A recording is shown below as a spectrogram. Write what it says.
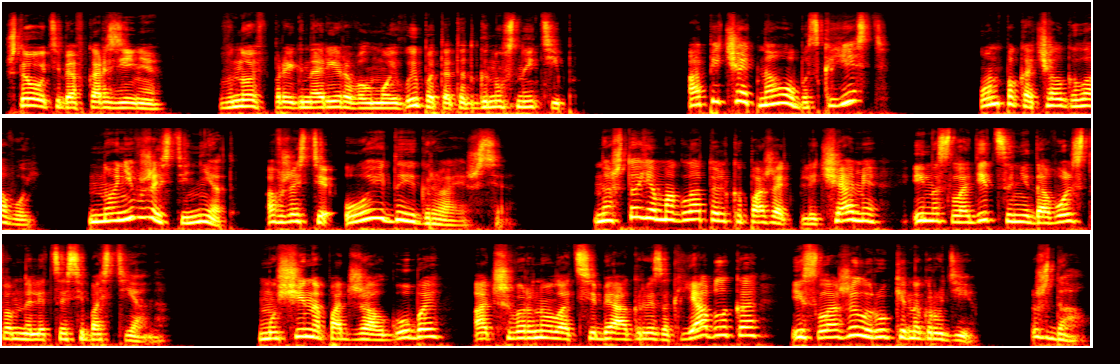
«Что у тебя в корзине?» Вновь проигнорировал мой выпад этот гнусный тип. «А печать на обыск есть?» Он покачал головой. «Но не в жесте нет а в жесте «Ой, доиграешься». На что я могла только пожать плечами и насладиться недовольством на лице Себастьяна. Мужчина поджал губы, отшвырнул от себя огрызок яблока и сложил руки на груди. Ждал.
